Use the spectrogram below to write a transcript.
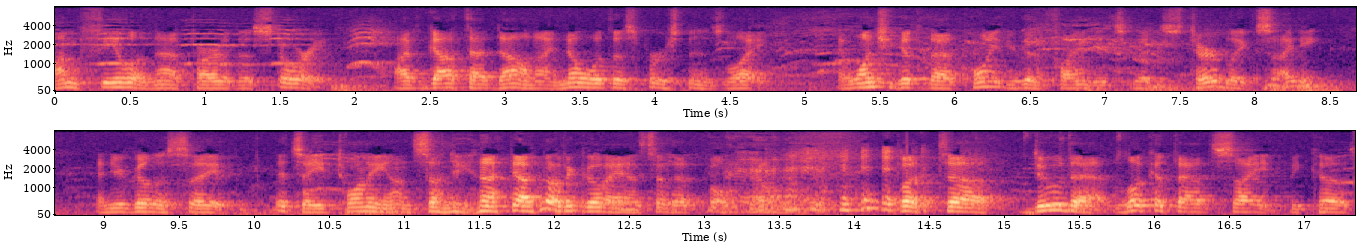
I'm feeling that part of the story. I've got that down. I know what this person is like. And once you get to that point, you're going to find it's, it's terribly exciting. And you're going to say, it's 8.20 on Sunday night. I'm not going to answer that phone call. but uh, do that. Look at that site because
